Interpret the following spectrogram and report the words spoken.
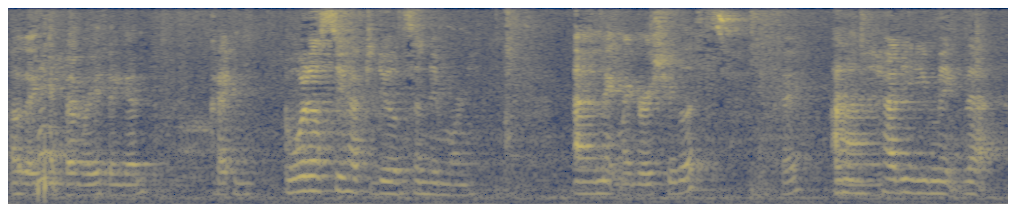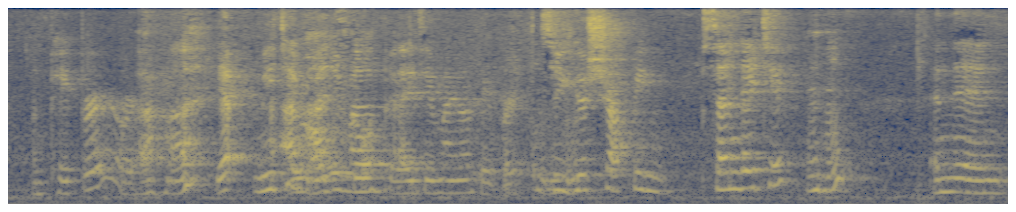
that I keep everything in. Okay. And what else do you have to do on Sunday morning? I make my grocery list. Okay. And Um, how do you make that? On paper or? Uh huh. Yep, me too. I'm I do my school. on paper. I do mine on paper. So you go shopping Sunday too, hmm and then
